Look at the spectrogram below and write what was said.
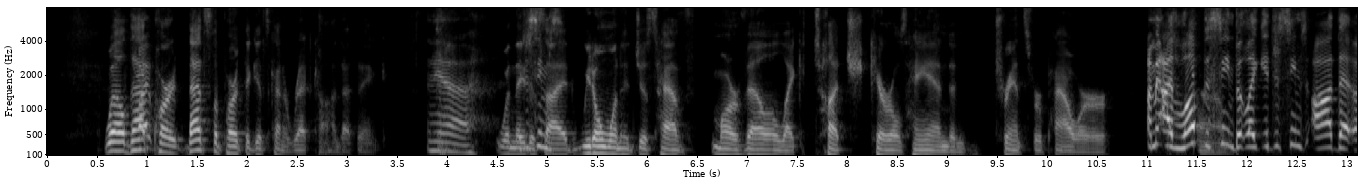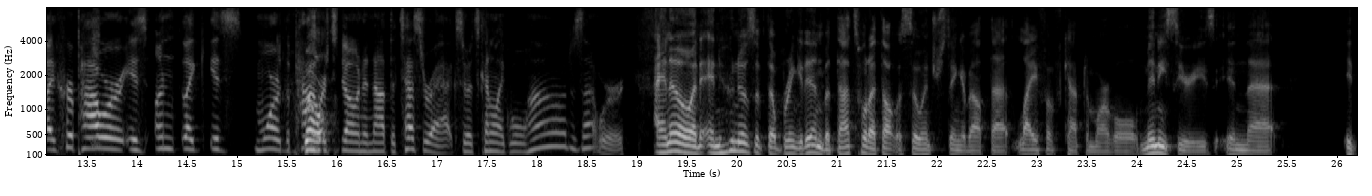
well, that why- part that's the part that gets kind of retconned, I think. Yeah, When they just seems- decide we don't want to just have Marvel like touch Carol's hand and transfer power. I mean, I love the Um, scene, but like, it just seems odd that like her power is un like is more the Power Well- Stone and not the Tesseract. So it's kind of like, well, how does that work? I know, and, and who knows if they'll bring it in, but that's what I thought was so interesting about that Life of Captain Marvel miniseries, in that it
